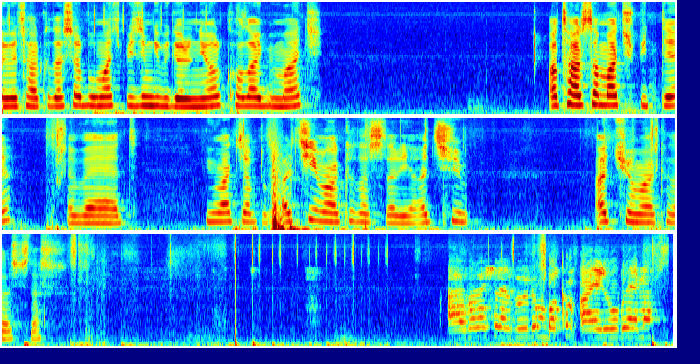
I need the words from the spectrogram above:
Evet arkadaşlar bu maç bizim gibi görünüyor. Kolay bir maç. Atarsa maç bitti. Evet. Bir maç yaptım. Açayım arkadaşlar ya. Açayım. Açıyorum arkadaşlar. Arkadaşlar bölüm bakın ayrıldı hemen.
